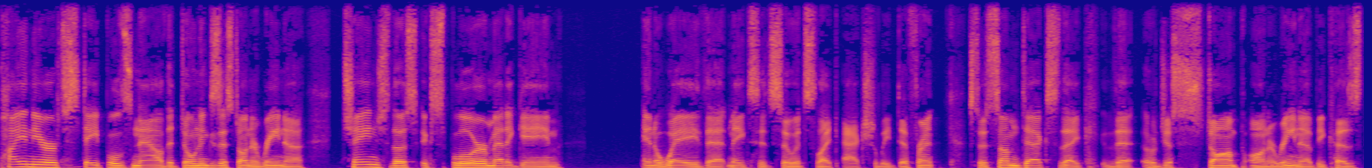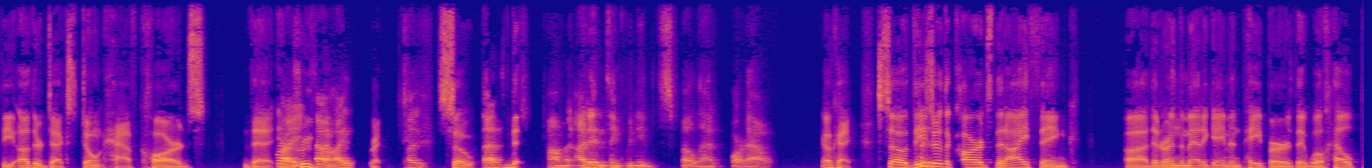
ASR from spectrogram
pioneer staples now that don't exist on Arena. Change this Explorer metagame in a way that makes it so it's like actually different. So some decks like that are just stomp on Arena because the other decks don't have cards that Right. improve No, them. I, right. I- So that's th- comment. I didn't think we needed to spell that part out. Okay, so these are the cards that I think uh, that are in the metagame and paper that will help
